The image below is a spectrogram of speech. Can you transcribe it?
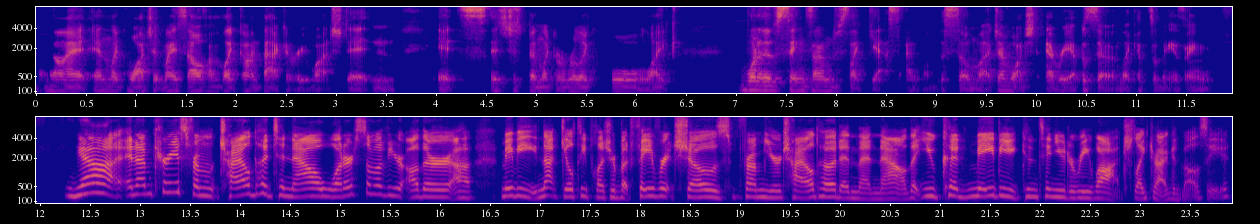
whatnot and like watch it myself, I've like gone back and rewatched it. And it's it's just been like a really cool, like one of those things I'm just like, yes, I love this so much. I've watched every episode. Like it's amazing. Yeah, and I'm curious from childhood to now, what are some of your other uh maybe not guilty pleasure, but favorite shows from your childhood and then now that you could maybe continue to rewatch, like Dragon Ball Z?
